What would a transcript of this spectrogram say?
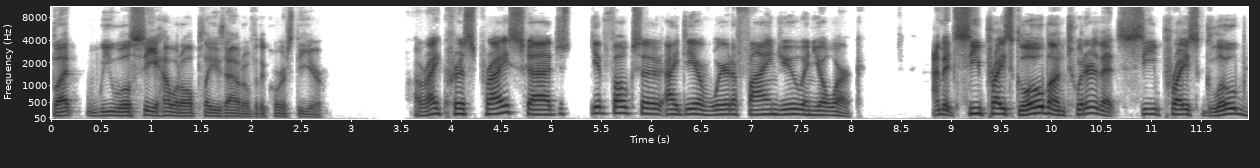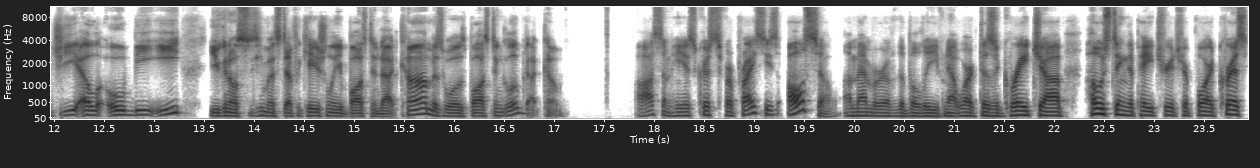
but we will see how it all plays out over the course of the year. All right, Chris Price, uh, just give folks an idea of where to find you and your work. I'm at C Price Globe on Twitter. That's C Price Globe, G L O B E. You can also see my stuff occasionally at boston.com as well as bostonglobe.com. Awesome. He is Christopher Price. He's also a member of the Bleav Network, does a great job hosting the Patriots Report. Chris,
